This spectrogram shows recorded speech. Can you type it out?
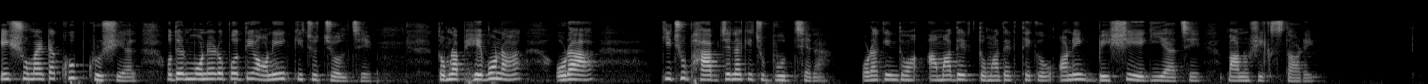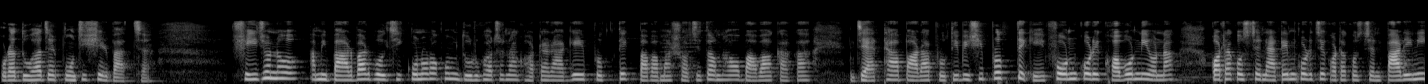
এই সময়টা খুব ক্রুশিয়াল ওদের মনের ওপর দিয়ে অনেক কিছু চলছে। তোমরা ভেবো না, ওরা কিছু ভাবছে না, কিছু বুঝছে না। ওরা কিন্তু আমাদের, তোমাদের থেকেও অনেক বেশি এগিয়ে আছে মানসিক স্তরে। ওরা দু হাজার পঁচিশের বাচ্চা। সেই জন্য আমি বারবার বলছি, কোনো রকম দুর্ঘটনা ঘটার আগে প্রত্যেক বাবা মা সচেতন হও, বাবা, কাকা, জ্যাঠা, পাড়া, প্রতিবেশী প্রত্যেকে ফোন করে খবর নিও না। কটা কোশ্চেন অ্যাটেম্প করেছে, কটা কোশ্চেন পারিনি।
